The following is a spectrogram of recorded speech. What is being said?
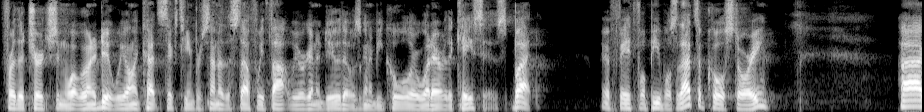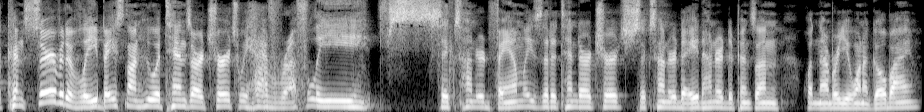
for the church and what we want to do. We only cut 16% of the stuff we thought we were going to do that was going to be cool or whatever the case is. But we have faithful people. So that's a cool story. Uh, conservatively, based on who attends our church, we have roughly 600 families that attend our church. 600 to 800 depends on what number you want to go by.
